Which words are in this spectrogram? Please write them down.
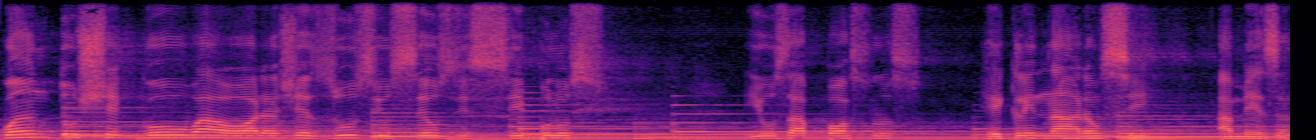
quando chegou a hora, Jesus e os seus discípulos e os apóstolos reclinaram-se à mesa.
